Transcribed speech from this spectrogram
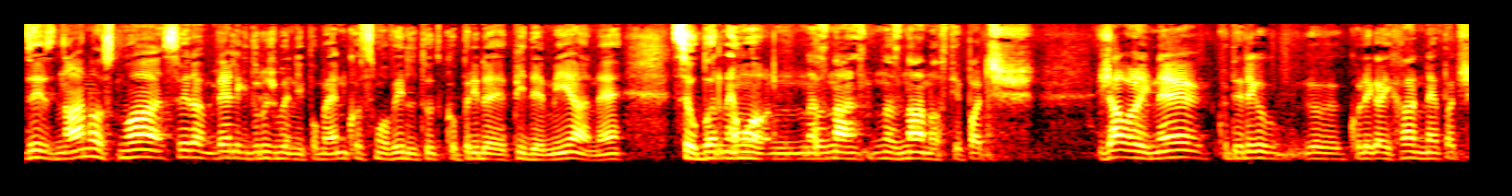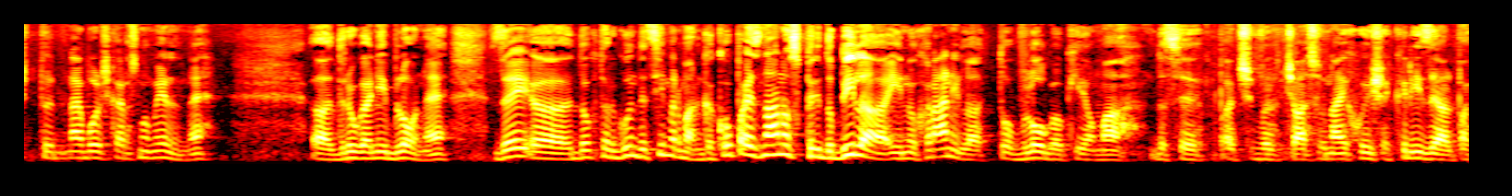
Zdaj, znanost ima seveda velik družbeni pomen, kot smo videli tudi, ko pride epidemija, ne, se obrnemo na, zna, na znanost. Pač, žal ali ne, kot je rekel eh, kolega Ihan, ne, pač to je najboljše, kar smo imeli. Ne druga ni bilo. Ne. Zdaj, uh, doktor Gunde Cimerman, kako pa je znanost pridobila in ohranila to vlogo, ki jo ima, da se pač v času najhujše krize ali pa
